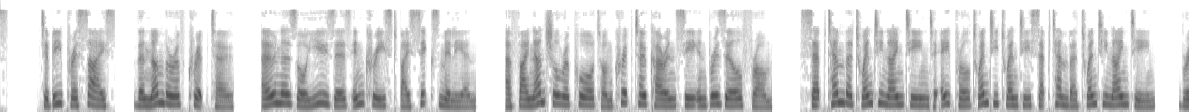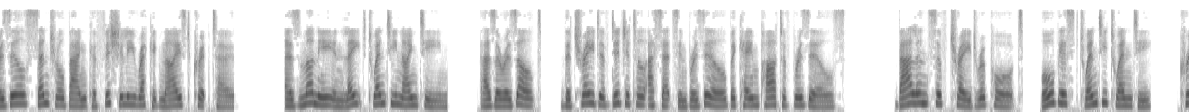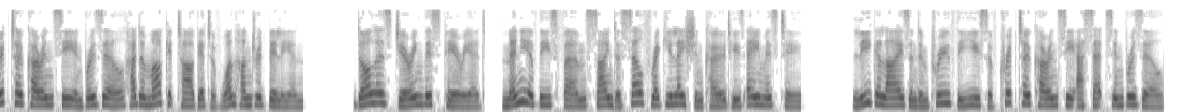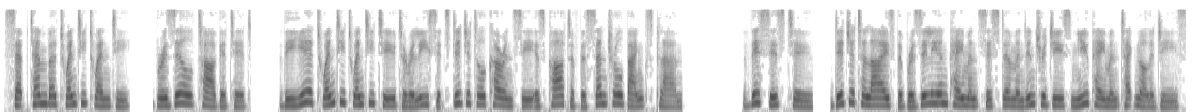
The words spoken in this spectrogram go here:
To be precise, the number of crypto owners or users increased by 6 million. A financial report on cryptocurrency in Brazil from September 2019 to April 2020 September 2019, Brazil's central bank officially recognized crypto as money in late 2019. As a result, the trade of digital assets in Brazil became part of Brazil's Balance of Trade Report. August 2020, cryptocurrency in Brazil had a market target of 100 billion during this period. Many of these firms signed a self-regulation code whose aim is to legalize and improve the use of cryptocurrency assets in Brazil. September 2020, Brazil targeted the year 2022 to release its digital currency as part of the central bank's plan. This is to digitalize the Brazilian payment system and introduce new payment technologies.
